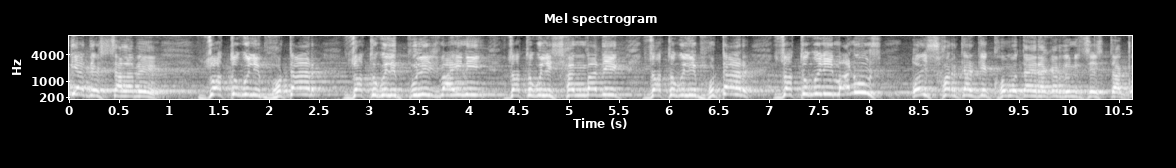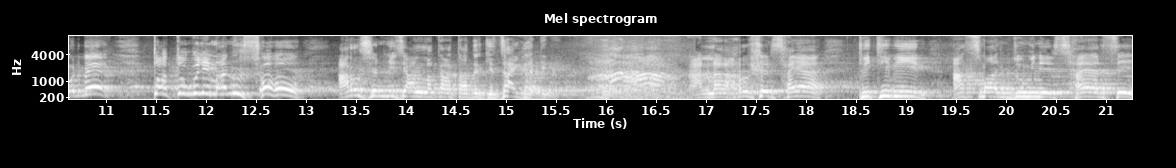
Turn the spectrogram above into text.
দিয়ে দেশ চালাবে, যতগুলি ভোটার, যতগুলি পুলিশ বাহিনী, যতগুলি সাংবাদিক, যতগুলি ভোটার, যতগুলি মানুষ ওই সরকারকে ক্ষমতায় রাখার জন্য চেষ্টা করবে, ততগুলি মানুষ সহ আরসের নিচে আল্লাহ তারা তাদেরকে জায়গা দেবে। আল্লাহর আরসের ছায়া পৃথিবীর আসমান জমিনের ছায়ার চেয়ে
